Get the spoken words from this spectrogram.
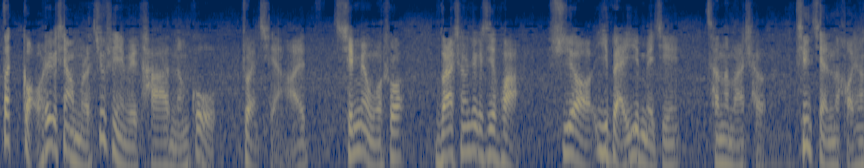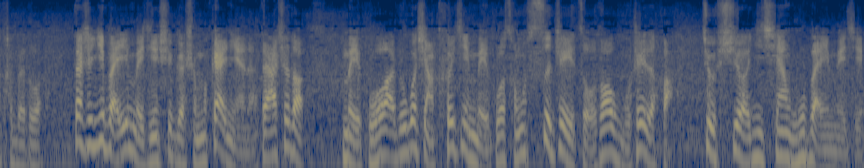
他搞这个项目呢，就是因为它能够赚钱啊。前面我们说完成这个计划需要一百亿美金才能完成，听起来呢好像特别多，但是一百亿美金是个什么概念呢？大家知道，美国啊，如果想推进美国从四 G 走到五 G 的话，就需要一千五百亿美金。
